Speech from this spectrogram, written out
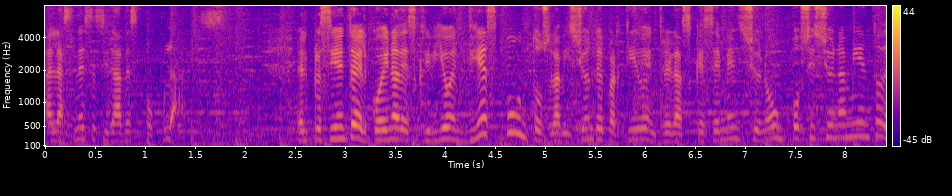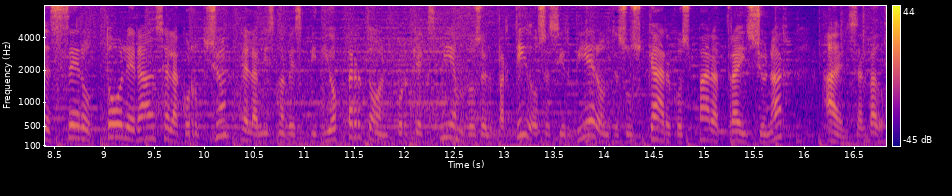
a las necesidades populares. El presidente del COENA describió en 10 puntos la visión del partido entre las que se mencionó un posicionamiento de cero tolerancia a la corrupción y a la misma vez pidió perdón porque exmiembros del partido se sirvieron de sus cargos para traicionar a El Salvador.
